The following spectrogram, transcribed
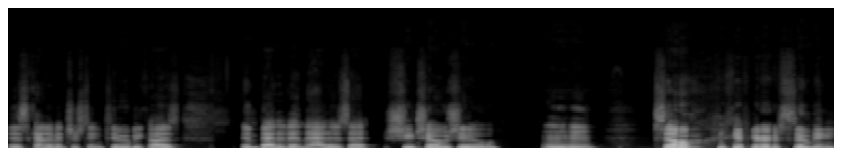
is kind of interesting too because embedded in that is that she chose you. Mm-hmm. so if you're assuming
